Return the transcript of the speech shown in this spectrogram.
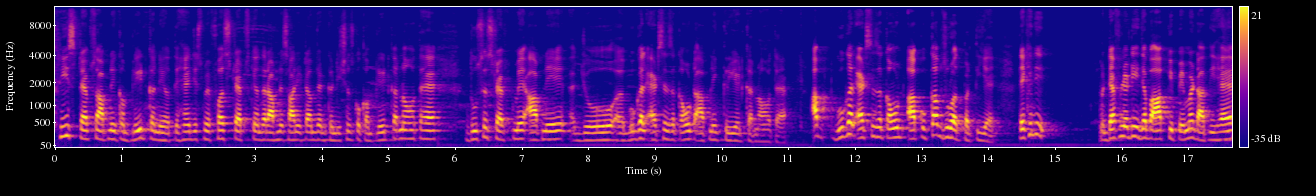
थ्री स्टेप्स आपने कंप्लीट करने होते हैं, जिसमें फ़र्स्ट स्टेप्स के अंदर आपने सारी टर्म्स एंड कंडीशंस को कंप्लीट करना होता है। दूसरे स्टेप में आपने जो गूगल एडसेंस अकाउंट आपने क्रिएट करना होता है। अब गूगल एडसेंस अकाउंट आपको कब ज़रूरत पड़ती है? देखें जी डेफिनेटली जब आपकी पेमेंट आती है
